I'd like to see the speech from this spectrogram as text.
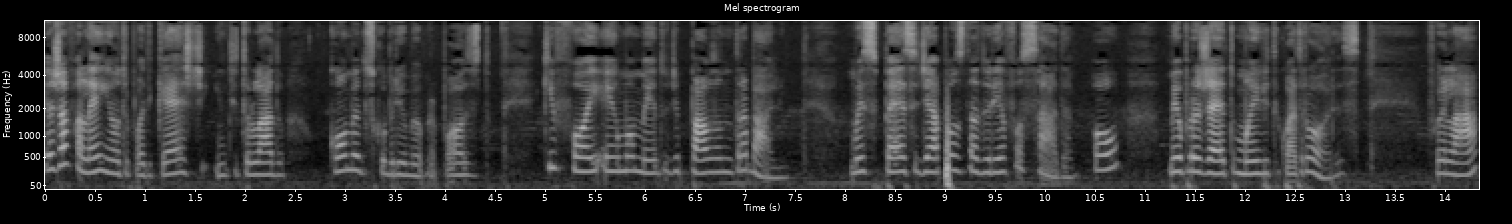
Eu já falei em outro podcast intitulado Como eu descobri o meu propósito que foi em um momento de pausa no trabalho, uma espécie de aposentadoria forçada, ou meu projeto Mãe 24 Horas. Foi lá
